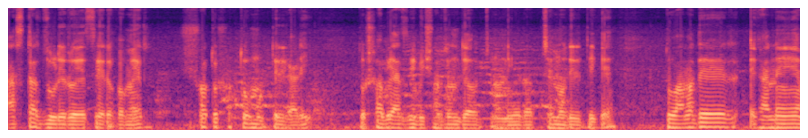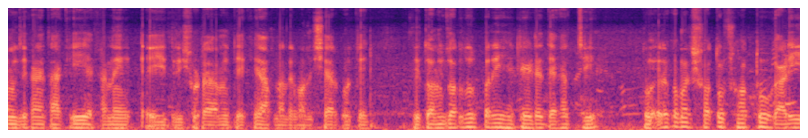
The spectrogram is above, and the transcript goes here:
রাস্তা জুড়ে রয়েছে এরকমের শত শত মূর্তির গাড়ি। তো সবই আজকে বিসর্জন দেওয়ার জন্য নিয়ে যাচ্ছে নদীর দিকে। তো আমাদের এখানে, আমি যেখানে থাকি, এখানে এই দৃশ্যটা আমি দেখে আপনাদের মাঝে শেয়ার করতে। যেহেতু আমি যতদূর পারি হেঁটে হেঁটে দেখাচ্ছি। তো এরকমের শত শত গাড়ি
